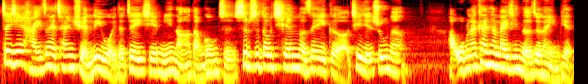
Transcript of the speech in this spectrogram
这些还在参选立委的这一些民进党的党公职，是不是都签了这一个切结书呢？好，我们来看看赖金德这段影片。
